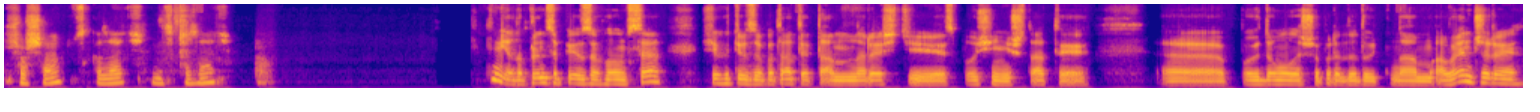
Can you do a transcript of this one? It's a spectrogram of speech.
Що ще сказати, не сказати? Ні, ну, в принципі, загалом все. Ще хотів запитати, там нарешті Сполучені Штати е, повідомили, що передадуть нам Авенджери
